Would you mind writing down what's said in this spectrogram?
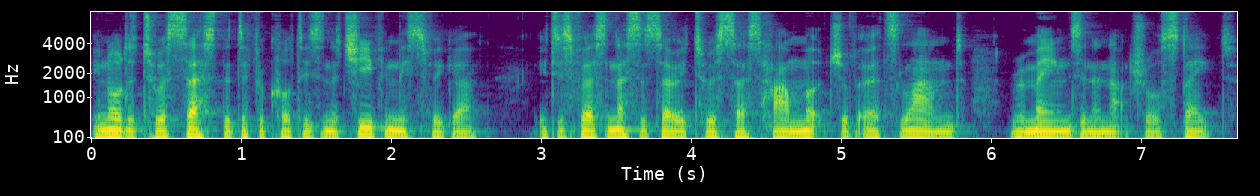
In order to assess the difficulties in achieving this figure, it is first necessary to assess how much of Earth's land remains in a natural state.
